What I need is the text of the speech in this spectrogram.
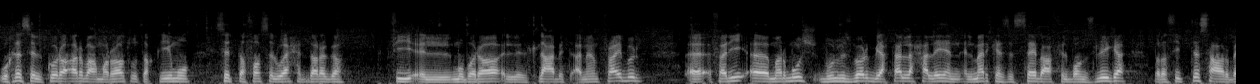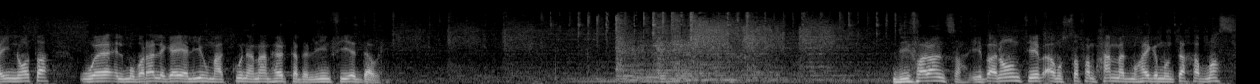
وخسر الكرة أربع مرات وتقييمه 6.1 درجة في المباراة اللي اتلعبت أمام فرايبورج آه، فريق آه، مرموش فولفسبورج بيحتل حاليا المركز السابع في البوندسليجا برصيد 49 نقطة والمباراة اللي جاية ليهم هتكون أمام هيرتا برلين في الدوري. دي فرنسا. يبقى نونت يبقى مصطفى محمد مهاجم منتخب مصر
